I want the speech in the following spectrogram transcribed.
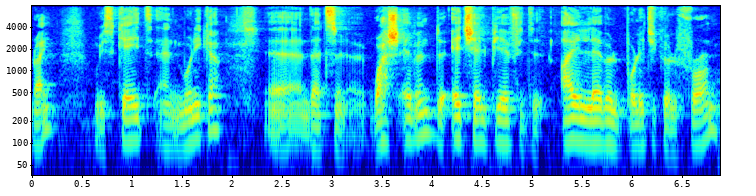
right? With Kate and Monica. Uh, that's a WASH event. The HLPF is a high-level political forum.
